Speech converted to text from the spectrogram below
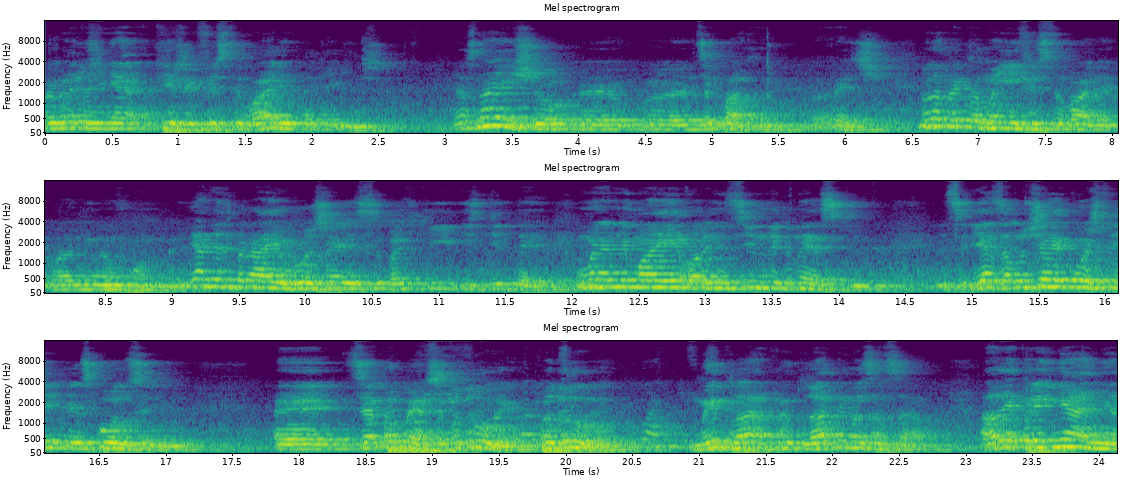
проведення тих же фестивалів, таке інше, я знаю, що е, е, це платні речі. Ну, наприклад, мої фестивалі благодійного. Я не збираю грошей з батьків і з дітей. У мене немає організаційних внесків. Я залучаю кошти спонсорів. Це по-перше. По-друге, по-друге, ми, пла- ми платимо за зал. Але прийняння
